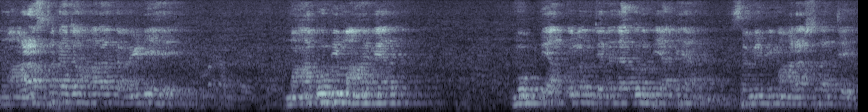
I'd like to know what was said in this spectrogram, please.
महाराष्ट्र का जो हमारा कमेटी है, महाबोधी महाअभियान मुक्ती आंदोलन, जनजागृती अभियान समिति महाराष्ट्र राज्य।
